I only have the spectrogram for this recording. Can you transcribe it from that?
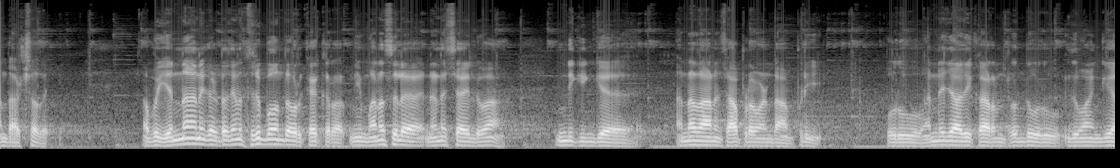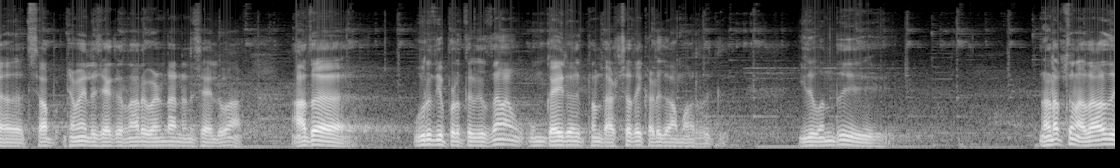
அந்த அக்ஷதை அப்போ என்னன்னு கேட்டதுன்னா திரும்ப வந்து அவர் கேட்குறார் நீ மனசில் நினச்சா இல்லைவா? இன்றைக்கி இங்கே அன்னதானம் சாப்பிட வேண்டாம். அப்படி ஒரு அன்னஜாதிக்காரன்ட்டு ஒரு இது வாங்கி அதை சாப் சமையலில் சேர்க்கறதுனால வேண்டாம்னு நினச்சா இல்லைவா? அதை உறுதிப்படுத்துறதுக்கு தான் உன் கையில் தந்த அக்ஷதை கடுகா மாதிரி இருக்குது இது வந்து நடத்தணும். அதாவது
